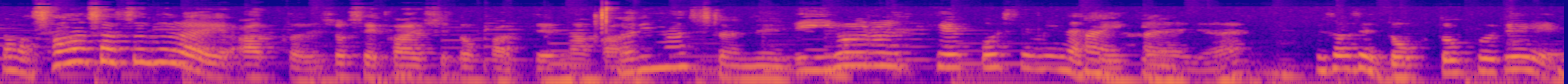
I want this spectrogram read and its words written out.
なんか3冊ぐらいあったでしょ？世界史とかって。なんかあ、りましたね。で、いろいろ並行して見なきゃいけないじゃない、で先生独特で、う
